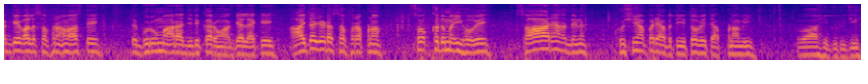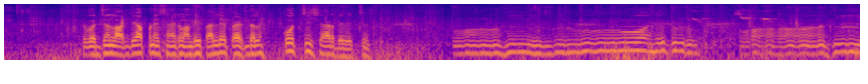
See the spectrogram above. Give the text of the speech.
ਅੱਗੇ ਵੱਲ ਸਫ਼ਰਾਂ ਵਾਸਤੇ ਤੇ ਗੁਰੂ ਮਹਾਰਾਜ ਜੀ ਦੇ ਘਰੋਂ ਆਗਿਆ ਲੈ ਕੇ ਅੱਜ ਦਾ ਜਿਹੜਾ ਸਫ਼ਰ ਆਪਣਾ ਸੁਖਦਮਈ ਹੋਵੇ ਸਾਰਿਆਂ ਦਾ ਦਿਨ ਖੁਸ਼ੀਆਂ ਭਰਿਆ ਬਤੀਤ ਹੋਵੇ ਤੇ ਆਪਣਾ ਵੀ ਵਾਹਿਗੁਰੂ ਜੀ ਤੇ ਵੱਜਣ ਲੱਗ ਗਏ ਆਪਣੇ ਸਾਈਕਲਾਂ ਦੇ ਪਹਿਲੇ ਪੈਡਲ ਕੋਚੀ ਸ਼ਹਿਰ ਦੇ ਵਿੱਚ ਵਾਹਿਗੁਰੂ ਵਾਹਿਗੁਰੂ ਵਾਹਿਗੁਰੂ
